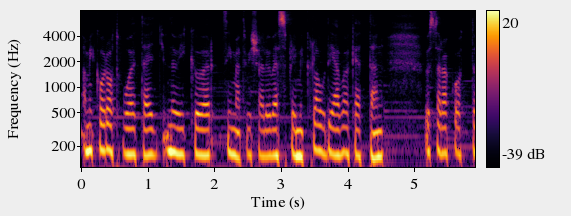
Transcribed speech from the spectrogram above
amikor ott volt egy női kör címet viselő Veszprémi Klaudiával ketten összerakott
